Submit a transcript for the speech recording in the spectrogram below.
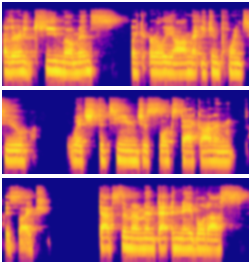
are there any key moments like early on that you can point to which the team just looks back on and is like that's the moment that enabled us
